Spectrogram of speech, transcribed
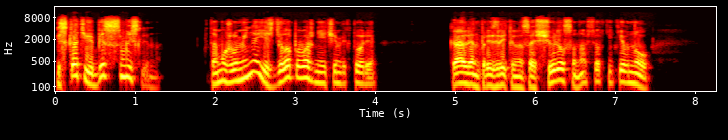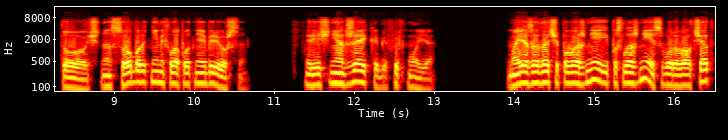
Искать ее бессмысленно. К тому же у меня есть дела поважнее, чем Виктория. Каллен презрительно сощурился, но все таки кивнул. Точно, с оборотнями хлопот не оберешься. Речь не о Джейкобе, фыркнул я. Моя задача поважнее и посложнее свора волчат,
